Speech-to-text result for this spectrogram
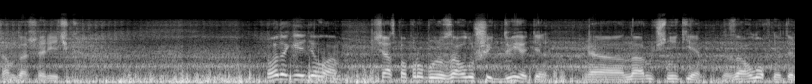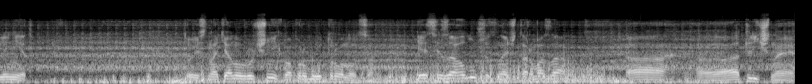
Там дальше речка. Вот такие дела. Сейчас попробую заглушить двигатель на ручнике. Заглохнет или нет. То есть натяну ручник, попробую тронуться. Если заглушит, значит тормоза э, э, отличные.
